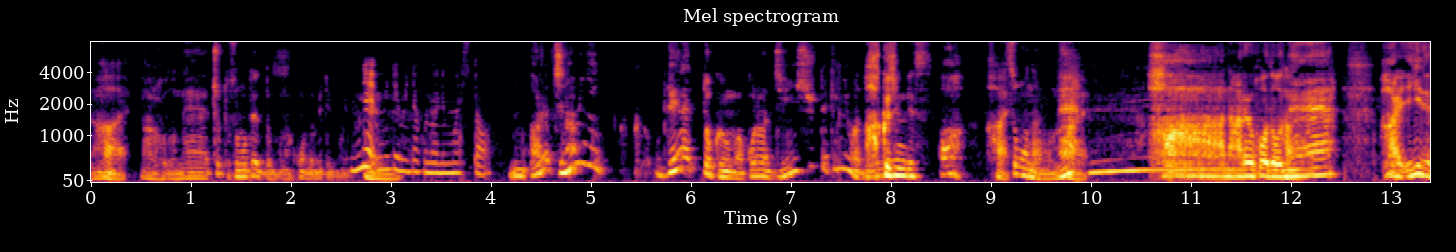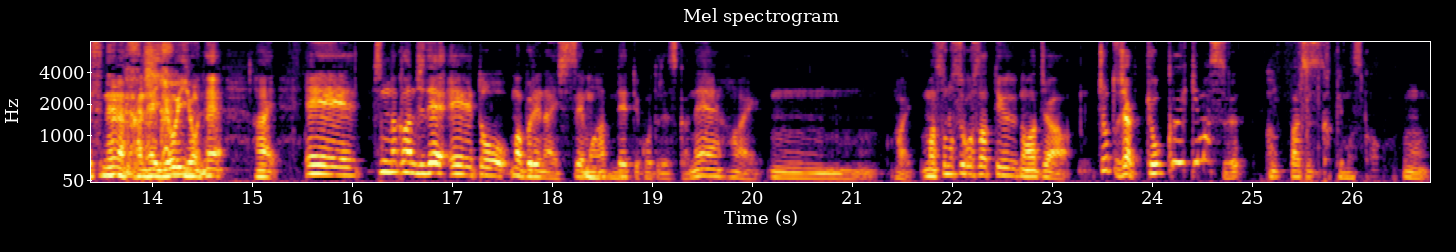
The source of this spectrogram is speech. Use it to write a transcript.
はいなるほどね。ちょっとそのテッドもな、今度見てみよう。ね、見てみたくなりました。うんあれ、ちなみに、ベネット君はこれは人種的には白人ですあ、はいそうなのね。はいはあ、なるほどね。はい、いいですね。なんかね、いよいよね。はい。えー、そんな感じで、えっ、と、まあ、ぶれない姿勢もあってっていうことですかね。はい。うーん。はい。まあ、その凄さっていうのは、じゃあ、ちょっとじゃあ曲いきます？一発。かけますかうん。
